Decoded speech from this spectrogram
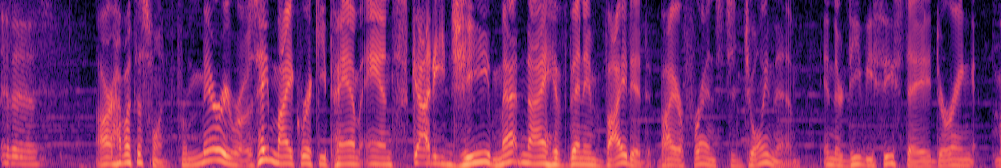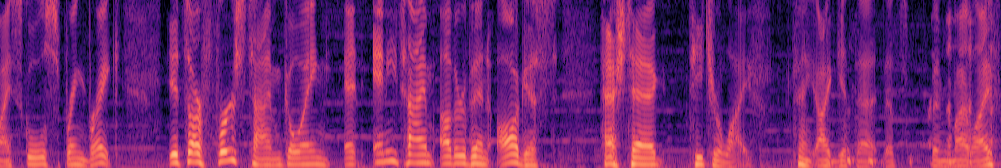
It is. All right, how about this one from Mary Rose? Hey, Mike, Ricky, Pam, and Scotty G. Matt and I have been invited by our friends to join them in their DVC stay during my school's spring break. It's our first time going at any time other than August. Hashtag teacher life. I get that. That's been my life.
